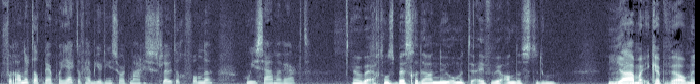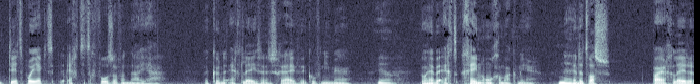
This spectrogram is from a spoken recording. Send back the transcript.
verandert dat per project of hebben jullie een soort magische sleutel gevonden hoe je samenwerkt? Ja, we hebben echt ons best gedaan nu om het even weer anders te doen. Ja, maar ik heb wel met dit project echt het gevoel zo van, nou ja, we kunnen echt lezen en schrijven. Ik hoef niet meer, Ja. we hebben echt geen ongemak meer. Nee. En dat was een paar jaar geleden,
